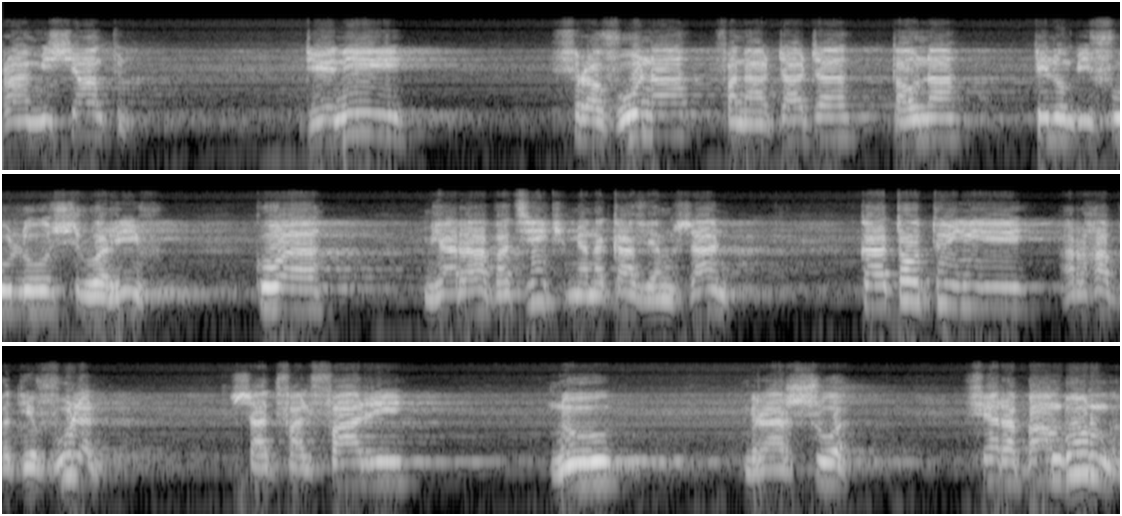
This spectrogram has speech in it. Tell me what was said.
raha misy antony dia ny firavoana fa nahatratra taona telo ambin'ny folo sy roa arivo koa miharahaba antsika mianakavy amin'izany ka atao toy ny arahaba dia volana sady falifaly no mirary soa. Fiarabam-borogna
